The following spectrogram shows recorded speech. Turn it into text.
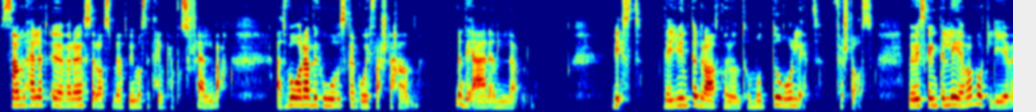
Samhället överöser oss med att vi måste tänka på oss själva. Att våra behov ska gå i första hand. Men det är en lögn. Visst, det är ju inte bra att gå runt och må dåligt, förstås. Men vi ska inte leva vårt liv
